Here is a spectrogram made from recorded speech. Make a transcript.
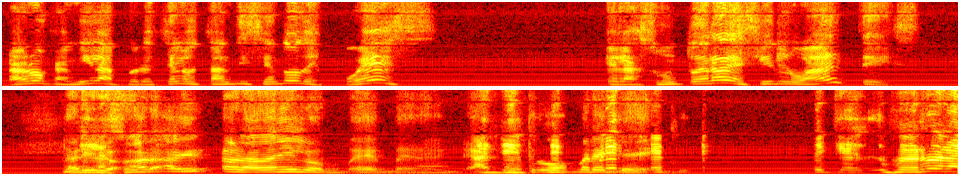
claro, Camila, pero es que lo están diciendo después. El asunto era decirlo antes. Danilo, asunto- ahora, ahora, Danilo, eh, eh, Ah, este hombre que, de que- perdona,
